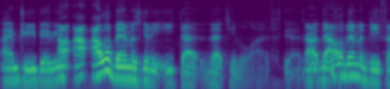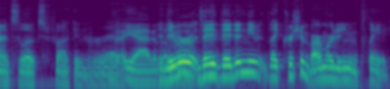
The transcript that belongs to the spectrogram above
IMG baby. Al- Alabama's gonna eat that that team alive. Yeah. uh, the Alabama defense looks fucking red. yeah, they and they were they they didn't even like Christian Barmore didn't even play.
